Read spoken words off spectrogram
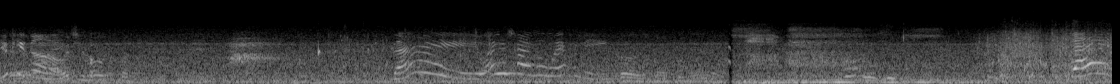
You keep Nah, going. what you holding for? Babe, why are you trying to move away from me? Cause, uh, Babe.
